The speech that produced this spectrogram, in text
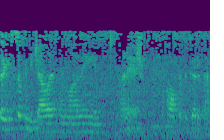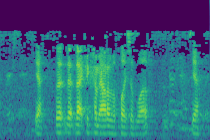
So you still can be jealous and loving and punish, all for the good of that person. Yeah, that that, that could come out of a place of love. Oh yeah, absolutely.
